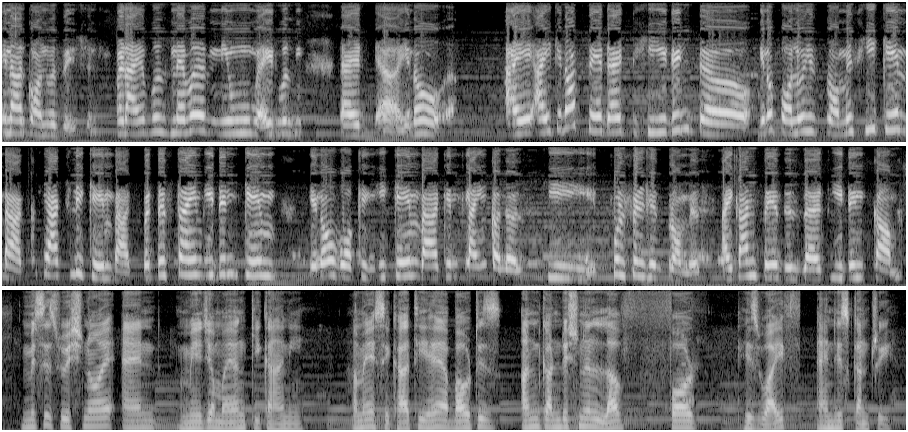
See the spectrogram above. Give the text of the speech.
in our conversation. But I was never knew it was that, uh, you know, I, I cannot say that he didn't, uh, you know, follow his promise. He came back. He actually came back. But this time he didn't came, you know, walking. He came back in flying colors. He fulfilled his promise. I can't say this that he didn't come. मिसेस विश्नोय एंड मेजर मयंक की कहानी हमें सिखाती है अबाउट हिज अनकंडीशनल लव फॉर हिज वाइफ एंड हिज कंट्री Yes.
